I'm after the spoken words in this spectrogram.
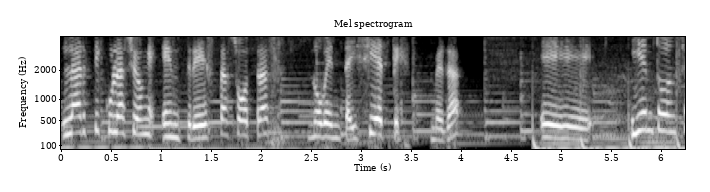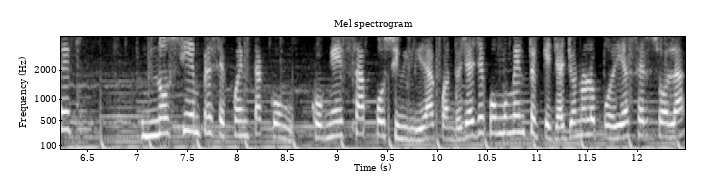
la articulación entre estas otras 97, ¿verdad? Eh, y entonces no siempre se cuenta con, con, esa posibilidad. Cuando ya llegó un momento en que ya yo no lo podía hacer sola,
